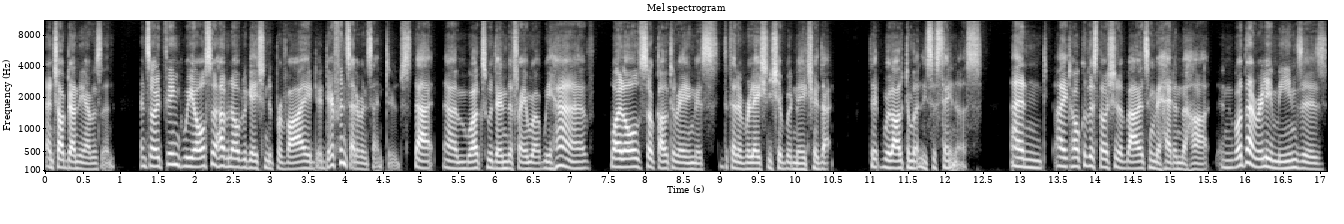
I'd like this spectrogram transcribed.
and chop down the Amazon. And so I think we also have an obligation to provide a different set of incentives that um, works within the framework we have while also cultivating this the kind of relationship with nature that that will ultimately sustain us. And I talk of this notion of balancing the head and the heart. And what that really means is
